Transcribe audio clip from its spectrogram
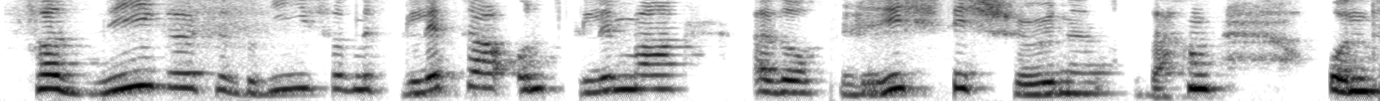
versiegelte Briefe mit Glitter und Glimmer, also richtig schöne Sachen. Und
